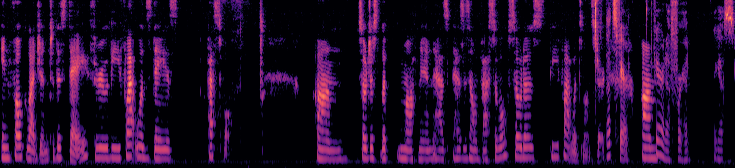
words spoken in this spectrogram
in folk legend to this day through the Flatwoods Days festival. Um, so just the Mothman has has his own festival. So does the Flatwoods Monster. That's fair. Um, Fair enough for him, I guess.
